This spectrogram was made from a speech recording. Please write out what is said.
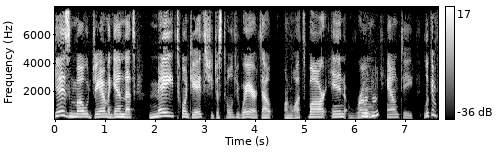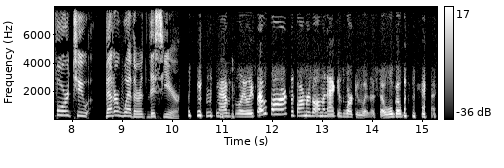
Gizmo Jam. Again, that's May 28th. She just told you where. It's out on Watts Bar in Roane mm-hmm. County. Looking forward to better weather this year. Absolutely. So far, the Farmer's Almanac is working with us, so we'll go by that.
